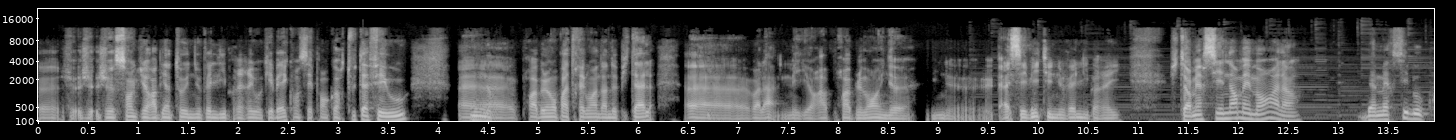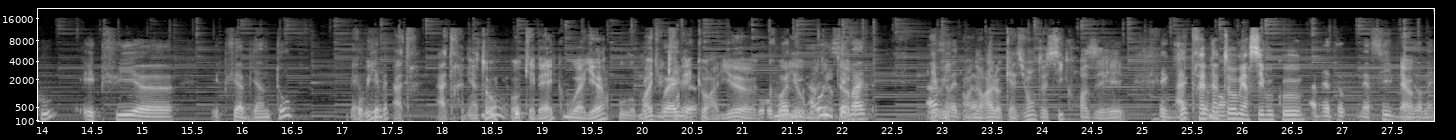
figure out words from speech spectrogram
Euh, je, je, sens qu'il y aura bientôt une nouvelle librairie au Québec. On ne sait pas encore tout à fait où. Euh, probablement pas très loin d'un hôpital. Euh, voilà, mais il y aura probablement une, une, assez vite une nouvelle librairie. Je te remercie énormément, Alain. Ben, merci beaucoup. Et puis, et puis à bientôt. Ben oui, Québec. À, à très bientôt au Québec ou ailleurs, ou au mois du Québec aura lieu au mois, du... au mois ah oui, d'octobre. et ah, oui, on aura l'occasion de s'y croiser. Exactement. À très bientôt, merci beaucoup. À bientôt, merci, bonne Ciao. journée.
